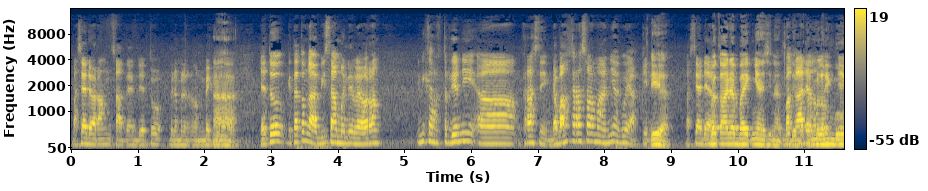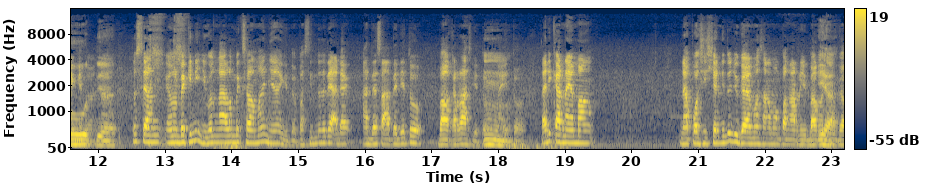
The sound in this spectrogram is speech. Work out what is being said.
pasti ada orang saatnya dia tuh benar-benar lembek gitu Ah. ya tuh kita tuh nggak bisa menilai orang ini karakter dia nih eh, keras nih nggak bakal keras selamanya gue yakin iya. pasti ada Bakal ada baiknya sih nanti. bakal Dia ada bakal lembeknya melembut gitu. dia. Nah, terus yang yang lembek ini juga nggak lembek selamanya gitu. Pasti nanti ada ada saatnya dia tuh bakal keras gitu. Hmm. Nah itu. Tadi karena emang nah position itu juga emang sangat mempengaruhi banget Iya. juga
